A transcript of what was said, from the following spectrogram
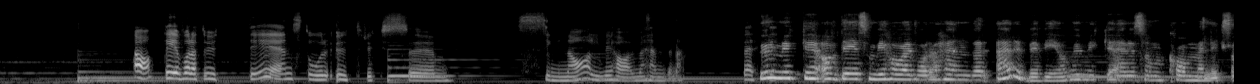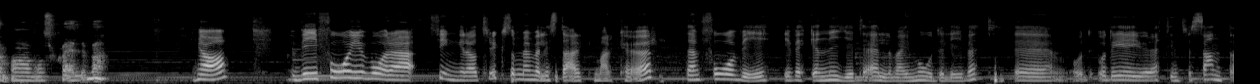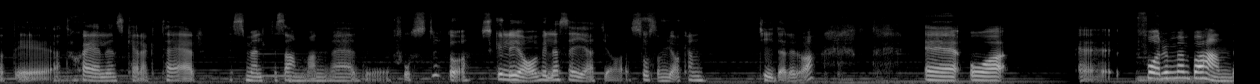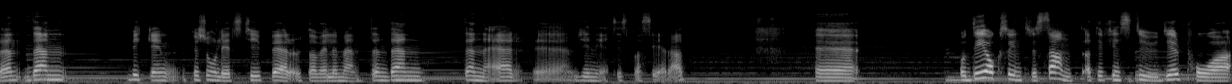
ja, det är, vårat ut, det är en stor uttryckssignal vi har med händerna. Verkligen. Hur mycket av det som vi har i våra händer ärver vi och hur mycket är det som kommer liksom av oss själva? Ja, vi får ju våra fingeravtryck som en väldigt stark markör den får vi i vecka 9 till 11 i moderlivet. Eh, och, och, det är ju rätt intressant att, det, att själens karaktär smälter samman med fostret då, skulle jag vilja säga att jag, så som jag kan tyda det då. Eh, och eh, formen på handen, den, vilken personlighetstyp är utav elementen, den, den är eh, genetiskt baserad. Eh, och det är också intressant att det finns studier på,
